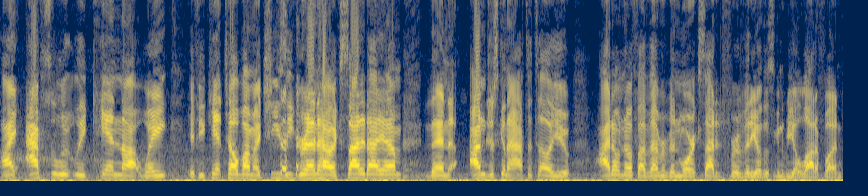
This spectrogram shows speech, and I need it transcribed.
I absolutely cannot wait. If you can't tell by my cheesy grin how excited I am, then I'm just gonna have to tell you, I don't know if I've ever been more excited for a video. This is gonna be a lot of fun.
